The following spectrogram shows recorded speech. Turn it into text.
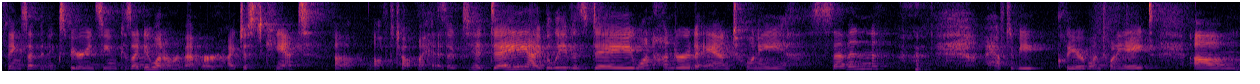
things I've been experiencing, because I do want to remember. I just can't uh, off the top of my head. So today I believe is day 127. I have to be clear, 128. Um,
